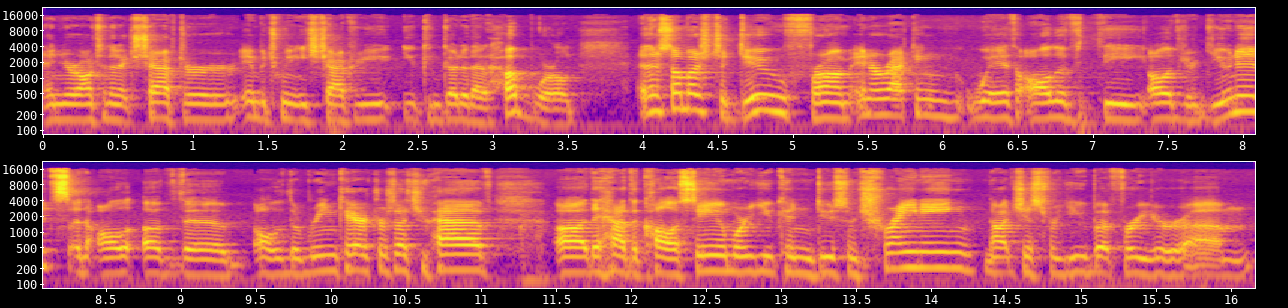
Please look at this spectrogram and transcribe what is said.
and you're on to the next chapter, in between each chapter you, you can go to that hub world. And there's so much to do from interacting with all of the all of your units and all of the all of the ring characters that you have. Uh, they have the Coliseum where you can do some training, not just for you but for your um,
